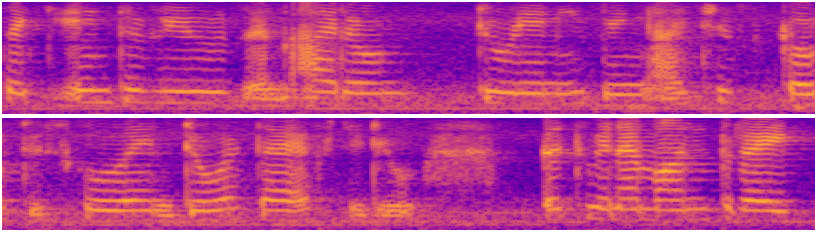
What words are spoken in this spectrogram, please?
take interviews and I don't do anything. I just go to school and do what I have to do. But when I'm on break,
